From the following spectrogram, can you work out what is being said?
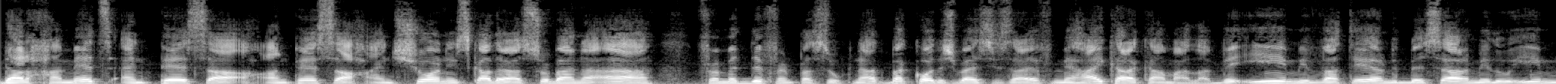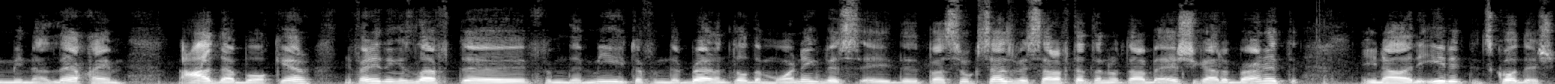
that Hametz and Pesach on Pesach and Shor Niskadar Asur Bana'ah from a different pasuk, not Bakodesh Ba'Yisrael, Mehai Karakamala, Ve'i Mivater Mibesar Miluim Min Alechem Ada Boker. If anything is left uh, from the meat or from the bread until the morning, this, uh, the pasuk says, V'saraftat notar be'esh, you gotta burn it, you're not allowed to eat it, it's Kodesh.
